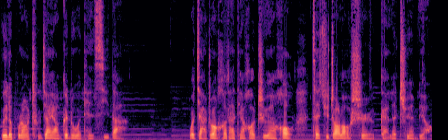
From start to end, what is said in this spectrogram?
为了不让程家阳跟着我填西大，我假装和他填好志愿后，再去找老师改了志愿表。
